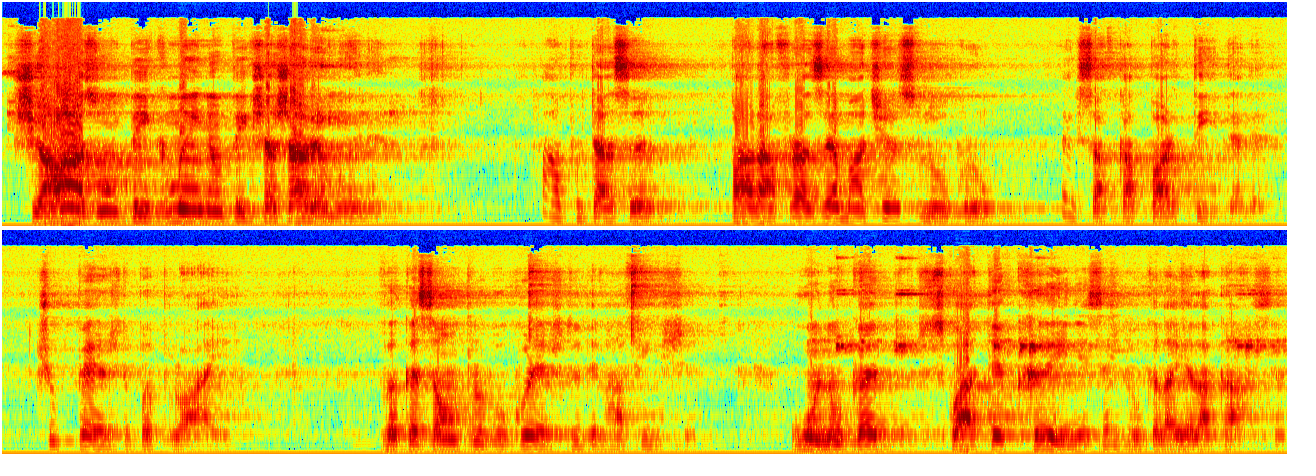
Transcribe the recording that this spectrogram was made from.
Și azi un pic, mâine un pic și așa rămâne. Am putea să parafrazăm acest lucru exact ca partidele. Ciuperci după ploaie. Văd că s-a umplut Bucureștiul de afișe. Unul că scoate câini, să-i ducă la el acasă.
